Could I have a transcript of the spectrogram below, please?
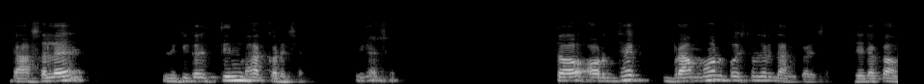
সেটা আসলে কি করে তিন ভাগ করেছেন। ঠিক আছে? তো অর্ধেক ব্রাহ্মণ বৈষ্ণবদের দান করেছেন। যেরকম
